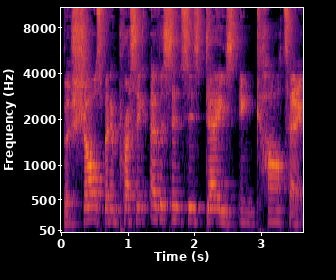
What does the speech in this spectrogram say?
But Charles has been impressing ever since his days in karting.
